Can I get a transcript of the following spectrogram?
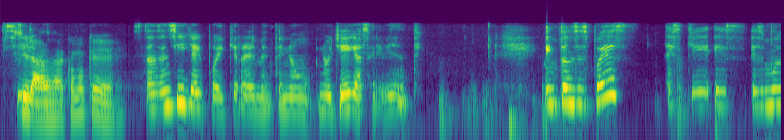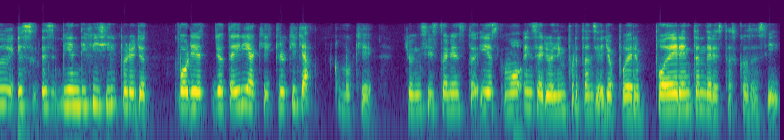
Sí, la verdad, como que... Es tan sencilla y puede que realmente no, no llegue a ser evidente. Entonces, pues, es que es, es muy, es, es, bien difícil, pero yo, por, yo te diría que creo que ya, como que yo insisto en esto y es como en serio la importancia de yo poder, poder entender estas cosas, ¿sí?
